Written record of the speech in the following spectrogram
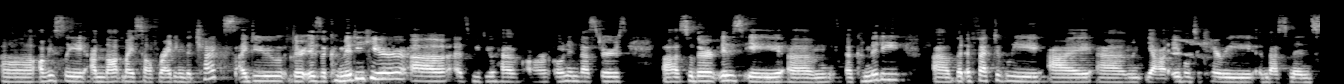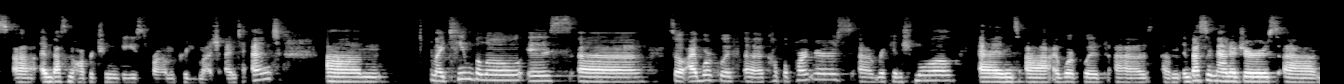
Uh, obviously, I'm not myself writing the checks. I do. There is a committee here, uh, as we do have our own investors. Uh, so there is a um, a committee, uh, but effectively, I am yeah able to carry investments, investment opportunities from pretty much end to end. Um, my team below is uh, so I work with a couple partners, uh, Rick and Shmuel, and uh, I work with uh, um, investment managers um,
